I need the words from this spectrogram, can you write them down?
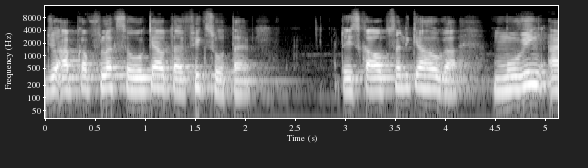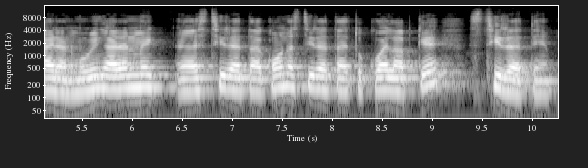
जो आपका फ्लक्स है वो क्या होता है? फिक्स होता है। तो इसका ऑप्शन क्या होगा? मूविंग आयरन मूविंग आयरन में स्थिर रहता है। कौन स्थिर रहता है? तो कोयल आपके स्थिर रहते हैं।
